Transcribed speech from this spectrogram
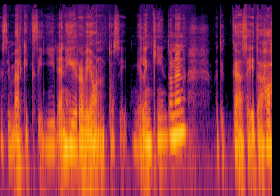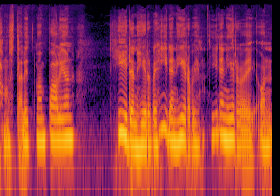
Esimerkiksi Hiiden hirvi on tosi mielenkiintoinen. Mä tykkään siitä hahmosta älyttömän paljon. Hiiden hirvi? Hiiden hirvi. Hiiden hirvi on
